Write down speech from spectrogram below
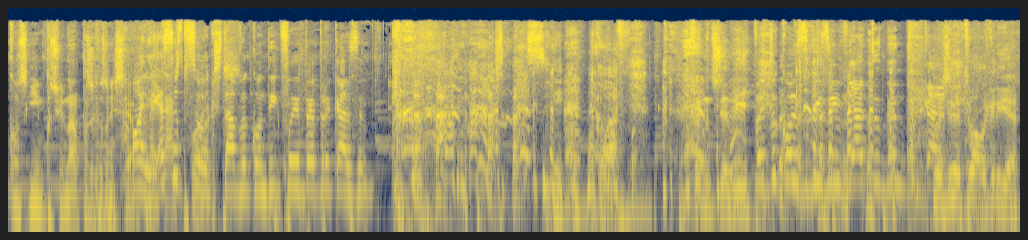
consegui impressionar pelas razões certas. Olha, essa pessoa pontos. que estava contigo foi a pé para casa. Sim, claro. Foi no Tejadi. Para tu conseguires enfiar tudo dentro do carro. Imagina a tua alegria,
